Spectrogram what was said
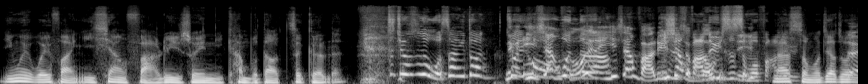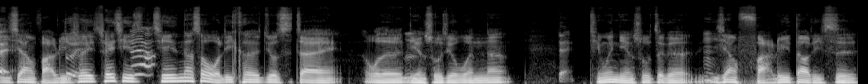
因为违反一项法律，所以你看不到这个人。这就是我上一段 最后问的、啊、一项法律，一项法律是什么法律？那什么叫做一项法律？所以所以其实、啊、其实那时候我立刻就是在我的脸书就问、嗯、那，对，请问脸书这个一项法律到底是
